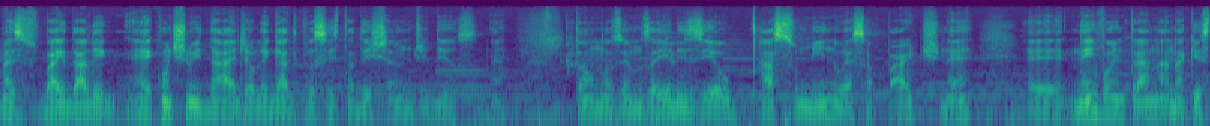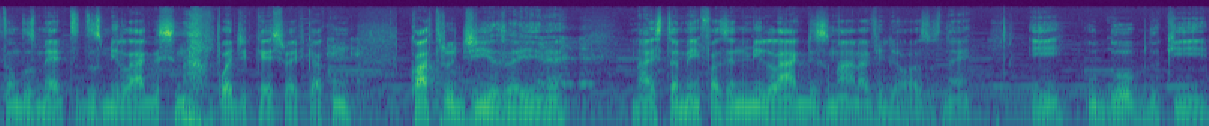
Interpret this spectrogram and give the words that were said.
mas vai dar é, continuidade ao legado que você está deixando de Deus. Né? Então nós vemos aí Eliseu assumindo essa parte, né? É, nem vou entrar na, na, questão dos méritos, dos milagres, senão o podcast vai ficar com quatro dias aí, né? Mas também fazendo milagres maravilhosos, né? E o dobro do que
